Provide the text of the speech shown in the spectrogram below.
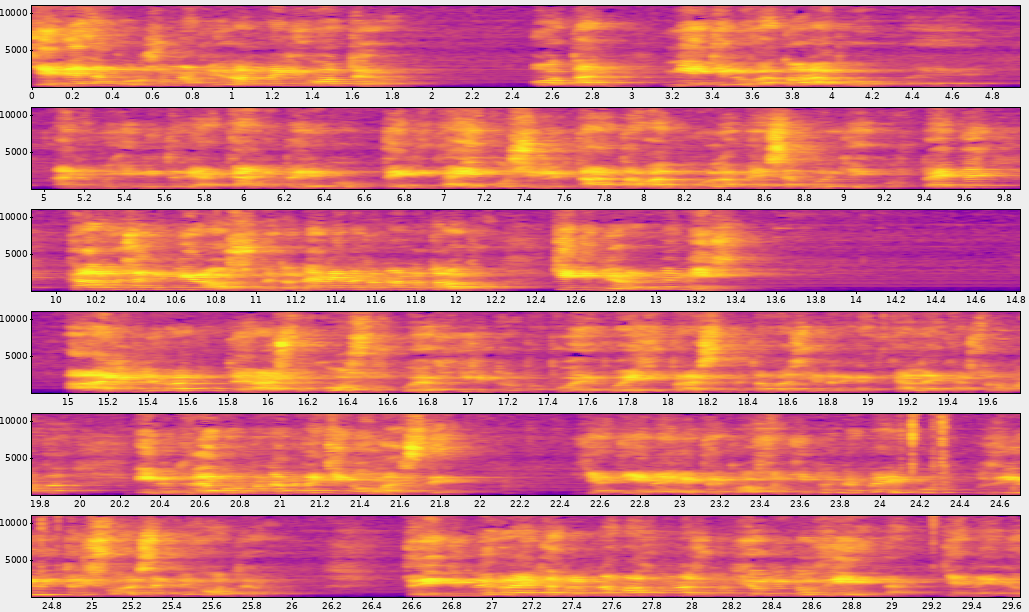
Και δεν θα μπορούσαμε να πληρώνουμε λιγότερο. Όταν μία κιλοβατόρα από ε, ανεμογεννήτρια κάνει περίπου τελικά 20 λεπτά, αν τα βάλουμε όλα μέσα, μπορεί και 25, κάποιος θα την πληρώσει με τον ένα ή με τον άλλο τρόπο. Και την πληρώνουμε εμείς. Άλλη πλευρά του τεράστιου κόστους που έχει, που, που έχει πράσινη μετάβαση για τα εργατικά λαϊκά στρώματα είναι ότι δεν μπορούμε να μετακινούμαστε. Γιατί ένα ηλεκτρικό αυτοκίνητο είναι περίπου 2 ή 3 φορές ακριβότερο. Τρίτη πλευρά είναι ότι θα πρέπει να μάθουμε να ζούμε πιο λιτοδίαιτα για να είναι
